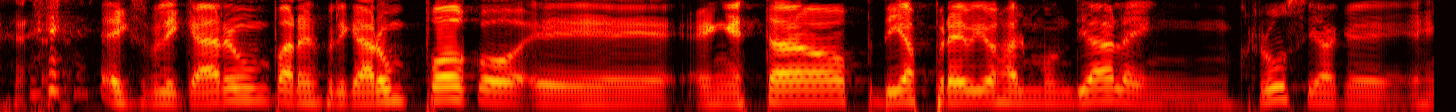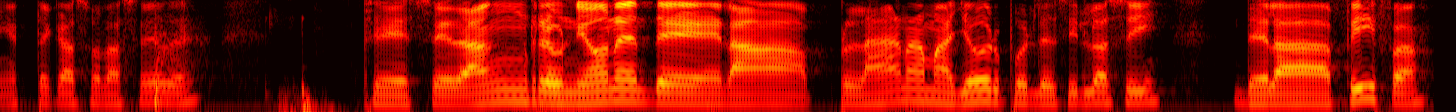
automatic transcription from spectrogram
Explicar un para explicar un poco eh, en estos días previos al mundial en Rusia que es en este caso la sede que se dan reuniones de la plana mayor por decirlo así de la FIFA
